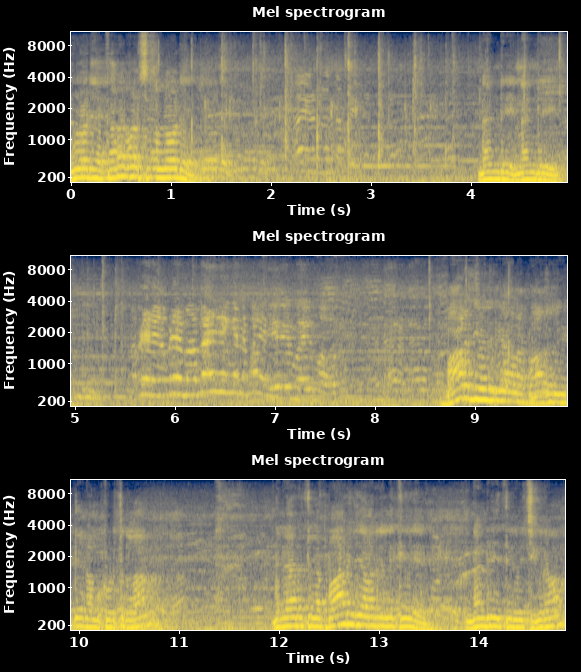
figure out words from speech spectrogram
உங்களுடைய கரகோஷங்களோடு. நன்றி நன்றி. பாரதி வந்திருக்காங்களா பாரதிகிட்டே நம்ம கொடுத்துடலாம். இந்த நேரத்தில் பாரதி அவர்களுக்கு நன்றியை தெரிவிச்சுக்கிறோம்.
